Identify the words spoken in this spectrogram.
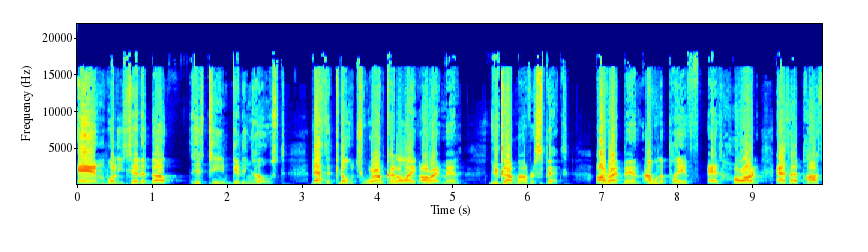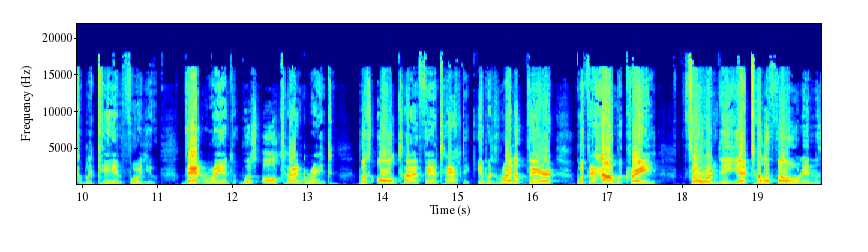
and what he said about his team getting host. That's a coach where I'm kind of like, all right, man, you got my respect. All right, man, I'm going to play as hard as I possibly can for you. That rant was all time great, was all time fantastic. It was right up there with the Hal McRae throwing the uh, telephone and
